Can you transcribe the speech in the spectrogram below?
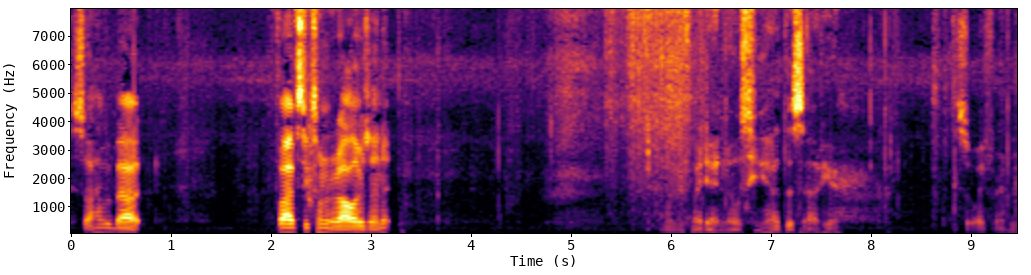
So I have about five, six hundred dollars in it. I wonder if my dad knows he had this out here. This away him.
